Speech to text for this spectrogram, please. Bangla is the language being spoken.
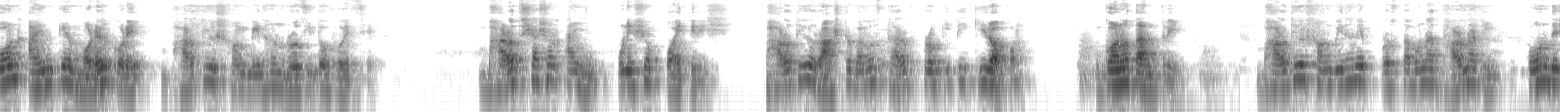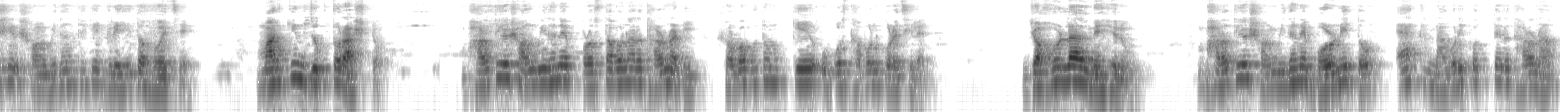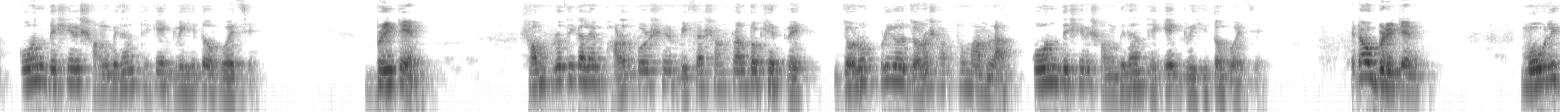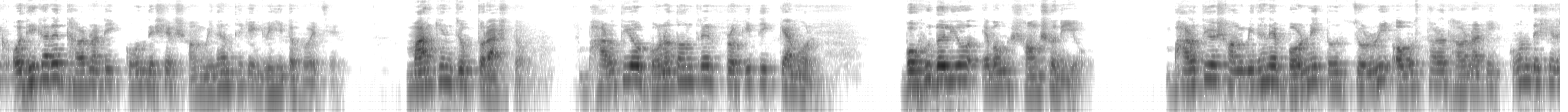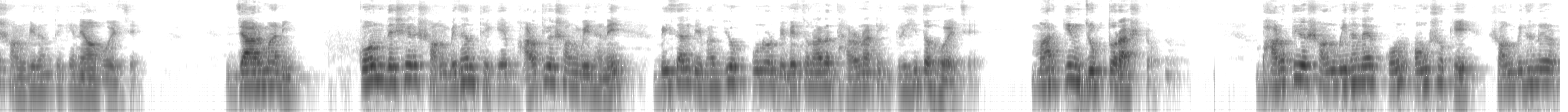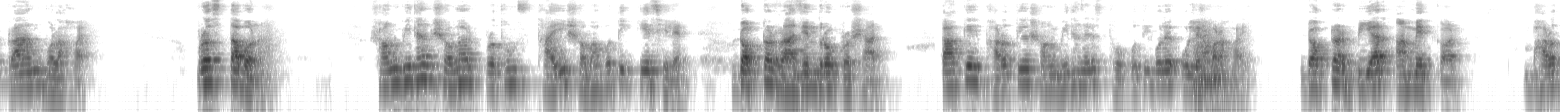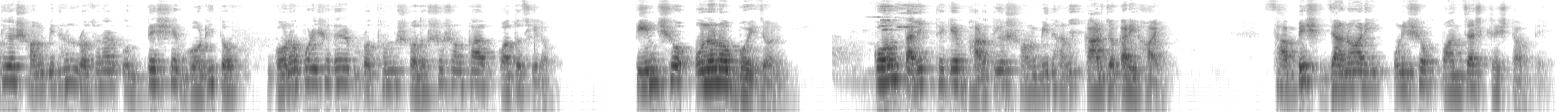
কোন আইনকে মডেল করে ভারতীয় সংবিধান রচিত হয়েছে? ভারত শাসন আইন উনিশশো পঁয়ত্রিশ। ভারতীয় রাষ্ট্র ব্যবস্থার প্রকৃতি কী রকম? গণতান্ত্রিক। ভারতীয় সংবিধানে প্রস্তাবনার ধারণাটি কোন দেশের সংবিধান থেকে গৃহীত হয়েছে? মার্কিন যুক্তরাষ্ট্র। ভারতীয় সংবিধানে প্রস্তাবনার ধারণাটি সর্বপ্রথম কে উপস্থাপন করেছিলেন? জওহরলাল নেহেরু। ভারতীয় সংবিধানে বর্ণিত এক নাগরিকত্বের ধারণা কোন দেশের সংবিধান থেকে গৃহীত হয়েছে? ব্রিটেন। সম্প্রতিকালে ভারতবর্ষের বিচার সংক্রান্ত ক্ষেত্রে জনপ্রিয় জনস্বার্থ মামলা কোন দেশের সংবিধান থেকে গৃহীত হয়েছে? এটাও ব্রিটেন। মৌলিক অধিকারের ধারণাটি কোন দেশের সংবিধান থেকে গৃহীত হয়েছে? মার্কিন যুক্তরাষ্ট্র। ভারতীয় গণতন্ত্রের প্রকৃতি কেমন? বহুদলীয় এবং সংসদীয়। ভারতীয় সংবিধানে বর্ণিত জরুরি অবস্থার ধারণাটি কোন দেশের সংবিধান থেকে নেওয়া হয়েছে? জার্মানি, কোন দেশের সংবিধান থেকে ভারতীয় সংবিধানে বিচার বিভাগীয় পুনর্বিবেচনার ধারণাটি গৃহীত হয়েছে? মার্কিন যুক্তরাষ্ট্র, ভারতীয় সংবিধানের কোন অংশকে সংবিধানের প্রাণ বলা হয়? প্রস্তাবনা, সংবিধান সভার প্রথম স্থায়ী সভাপতি কে ছিলেন? ডক্টর রাজেন্দ্র প্রসাদ। কাকে ভারতীয় সংবিধানের স্থপতি বলে উল্লেখ করা হয়। Doctor B R Ambedkar. ভারতীয় সংবিধান রচনার উদ্দেশ্যে গঠিত গণপরিষদের প্রথম সদস্য সংখ্যা কত ছিল? তিনশো উননব্বই জন। কোন তারিখ থেকে ভারতীয় সংবিধান কার্যকারী হয়? ছাব্বিশ জানুয়ারি উনিশশো পঞ্চাশ খ্রিস্টাব্দে।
